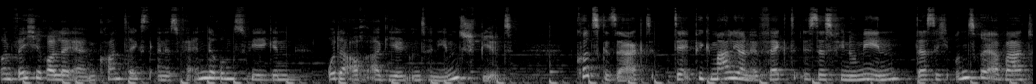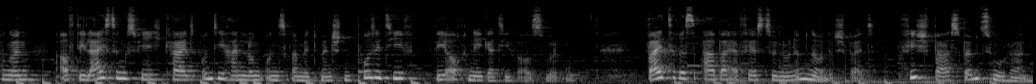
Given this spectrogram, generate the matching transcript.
und welche Rolle er im Kontext eines veränderungsfähigen oder auch agilen Unternehmens spielt. Kurz gesagt, der Pygmalion-Effekt ist das Phänomen, dass sich unsere Erwartungen auf die Leistungsfähigkeit und die Handlung unserer Mitmenschen positiv wie auch negativ auswirken. Weiteres aber erfährst du nun im Knowledge Byte. Viel Spaß beim Zuhören!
